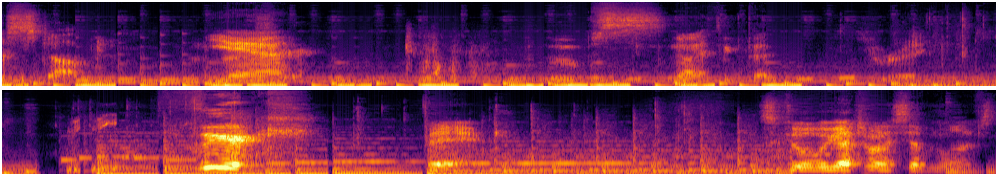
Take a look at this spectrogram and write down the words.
Barrel would have stopped it. I'm not Yeah. sure. Oops. No, I think that's right. Frick! Big. It's cool. We got 27 lives.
